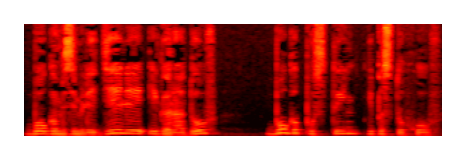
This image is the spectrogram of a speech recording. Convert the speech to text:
богом земледелия и городов, бога пустынь и пастухов.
